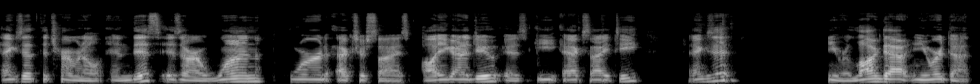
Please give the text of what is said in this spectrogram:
exit the terminal, and this is our one word exercise. All you got to do is EXIT, exit, you are logged out and you are done.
